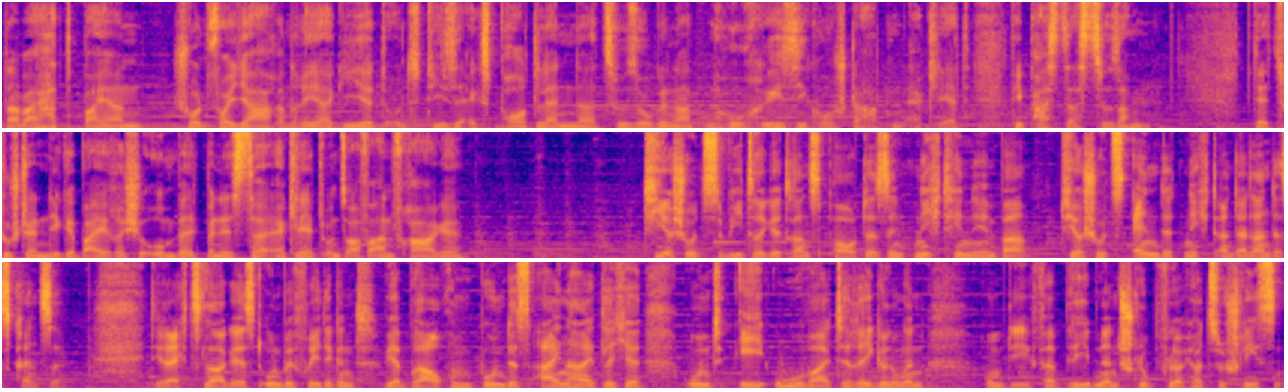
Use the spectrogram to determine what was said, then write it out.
Dabei hat Bayern schon vor Jahren reagiert und diese Exportländer zu sogenannten Hochrisikostaaten erklärt. Wie passt das zusammen? Der zuständige bayerische Umweltminister erklärt uns auf Anfrage, Tierschutzwidrige Transporte sind nicht hinnehmbar. Tierschutz endet nicht an der Landesgrenze. Die Rechtslage ist unbefriedigend. Wir brauchen bundeseinheitliche und EU-weite Regelungen, um die verbliebenen Schlupflöcher zu schließen.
